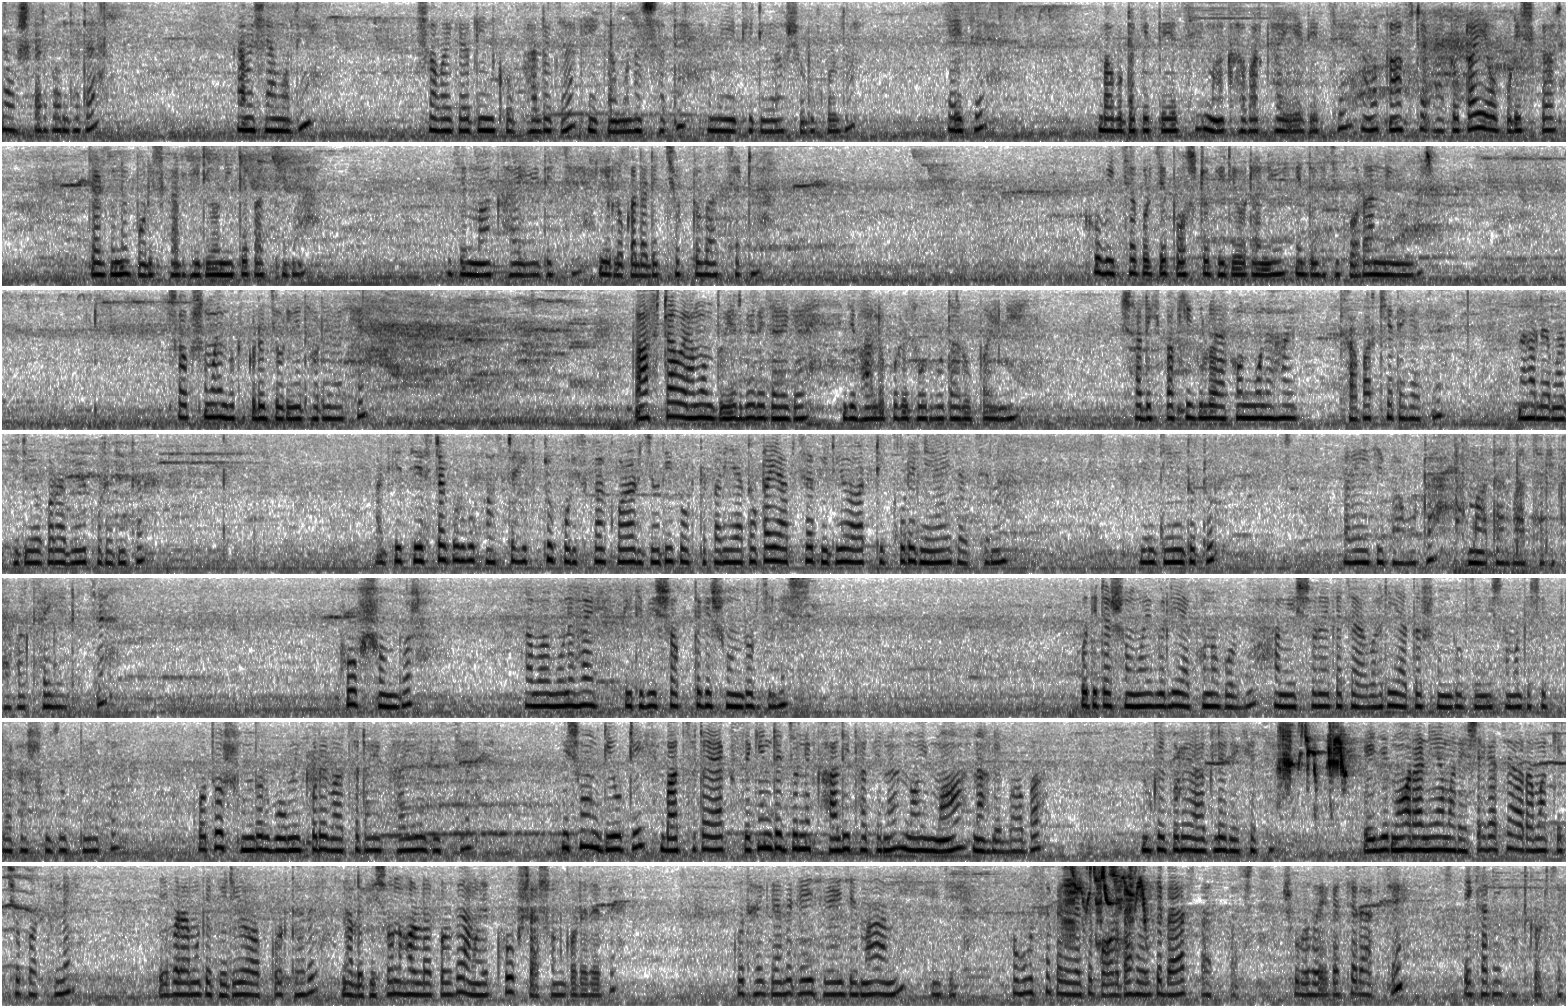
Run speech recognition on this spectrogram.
নমস্কার বন্ধুরা, আমি শ্যামলী। সবাইকার দিন খুব ভালো যাক, এই কামনার সাথে আমি এই ভিডিও শুরু করলাম। এই যে বাবুটাকে পেয়েছি, মা খাবার খাইয়ে দিচ্ছে। আমার কাঁচটা এতটাই অপরিষ্কার, যার জন্য পরিষ্কার ভিডিও নিতে পারছি না। যে মা খাইয়ে দিচ্ছে ইয়েলো কালারের ছোট্ট বাচ্চাটা। খুব ইচ্ছা করছে স্পষ্ট ভিডিওটা নিয়ে, কিন্তু কিছু করার নেই আমার। সব সময় বুকে করে জড়িয়ে ধরে রাখে। কাঁচটাও এমন দুয়ের বেড়ে জায়গায় যে ভালো করে ধরবো তার উপায় নেই। শালিক পাখিগুলো এখন মনে হয় খাবার খেতে গেছে, নাহলে আমার ভিডিও করা বের করে দিত। আজকে চেষ্টা করব কাঁচটা একটু পরিষ্কার করার, যদি করতে পারি। এতটাই আবছা ভিডিও আর ঠিক করে নেওয়াই যাচ্ছে না। এই ডিম দুটো। আর এই যে বাবুটা, মা তার বাচ্চাকে খাবার খাইয়ে দিচ্ছে। খুব সুন্দর। আমার মনে হয় পৃথিবীর সব থেকে সুন্দর জিনিস। প্রতিটা সময় বলি এখনও বলব, আমি ঈশ্বরের কাছে আবারই এত সুন্দর জিনিস আমাকে সে দেখার সুযোগ দিয়েছে। কত সুন্দর বমি করে বাচ্চাটাকে খাইয়ে দিচ্ছে। ভীষণ ডিউটি, বাচ্চাটা এক সেকেন্ডের জন্য খালি থাকে না, নয় মা, নাহলে বাবা মুখে করে আগলে রেখেছে। এই যে মহারানী আমার এসে গেছে আর আমার কিচ্ছু করার নেই। এবার আমাকে ভিডিও অফ করতে হবে, নাহলে ভীষণ হল্লা করবে, আমাকে খুব শাসন করে দেবে। কোথায় গেলে? এই যে এই যে মা আমি, এই যে। ও বুঝতে পেরে গেছে, পর্দা হয়েছে ব্যাস ব্যাস ব্যাস, শুরু হয়ে গেছে, রাখছি। এখানেই কাট করছে।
